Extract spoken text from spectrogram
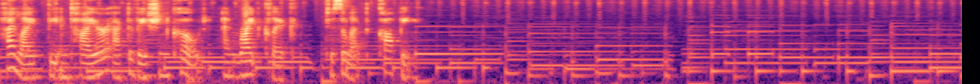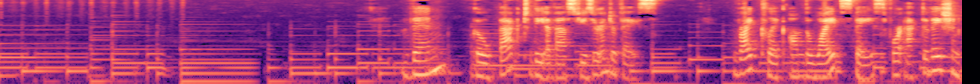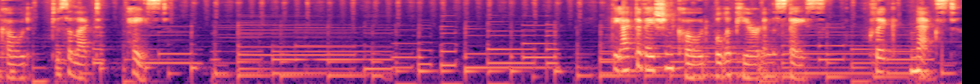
highlight the entire activation code and right-click to select Copy. Then go back to the Avast user interface. Right-click on the white space for activation code to select Paste. The activation code will appear in the space. Click Next.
